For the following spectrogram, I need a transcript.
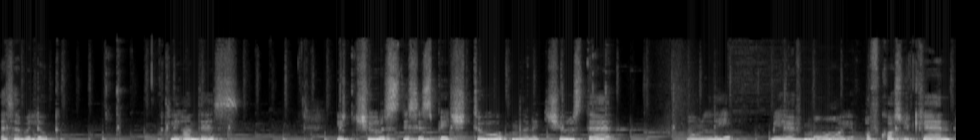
Let's have a look. Click on this. You choose, this is page 2. I'm going to choose that only. We have more. Of course, you can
